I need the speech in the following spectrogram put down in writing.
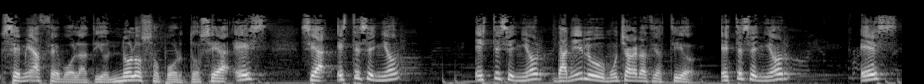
se me hace bola, tío. No lo soporto. O sea, es... O sea, este señor... Este señor... Danielu, muchas gracias, tío. Este señor es...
